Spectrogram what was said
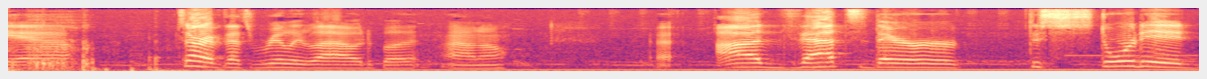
Yeah. Sorry if that's really loud, but I don't know. Uh, uh, that's their distorted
